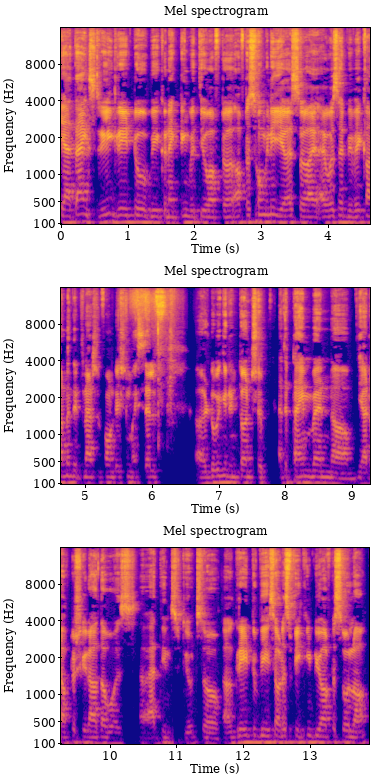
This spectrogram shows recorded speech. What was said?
Yeah, thanks. Really great to be connecting with you after after so many years. So I, I was at Vivekanand International Foundation myself uh, doing an internship at the time when, um, yeah, Dr. Sreeradha was uh, at the institute. So uh, great to be sort of speaking to you after so long.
